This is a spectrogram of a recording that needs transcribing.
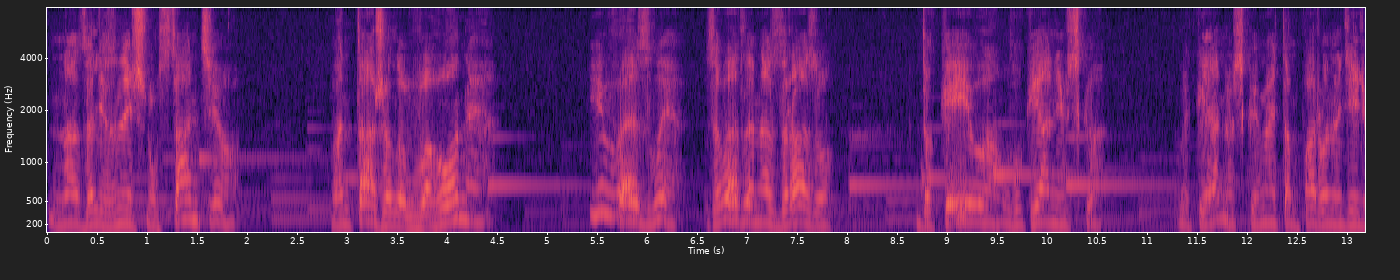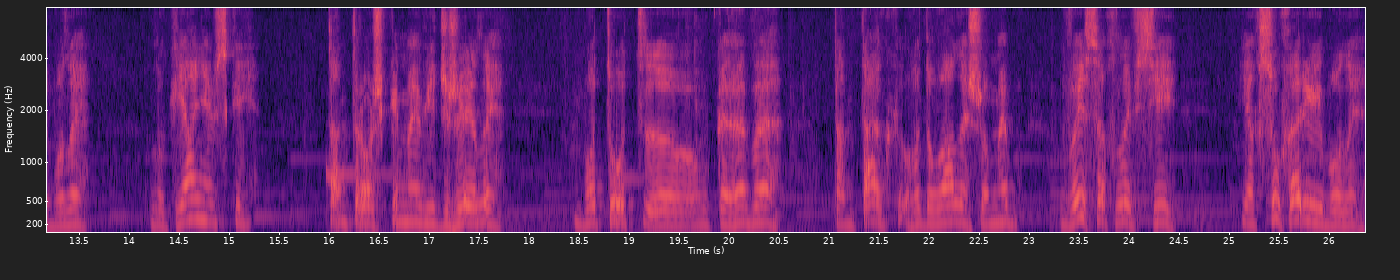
на залізничну станцію, вантажили в вагони і везли, завезли нас зразу до Києва, в Лук'янівську. Лук'янівську, ми там пару неділь були в Лук'янівській, там трошки ми віджили, бо тут е, в КГБ там так годували, що ми висохли всі, як сухарі були.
